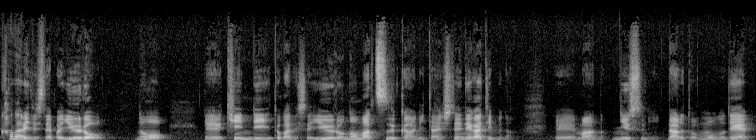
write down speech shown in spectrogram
かなりですねやっぱユーロの金利とかですねユーロのま通貨に対してネガティブなえまニュースになると思うので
